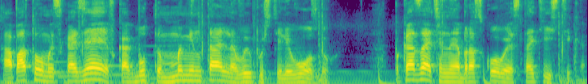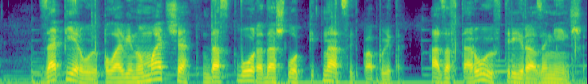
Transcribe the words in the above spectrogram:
А потом из хозяев как будто моментально выпустили воздух. Показательная бросковая статистика. За первую половину матча до створа дошло 15 попыток, а за вторую в три раза меньше.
